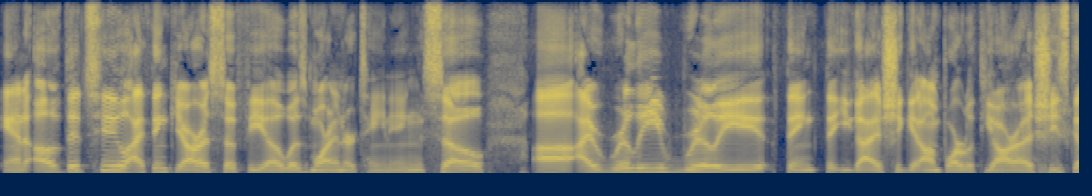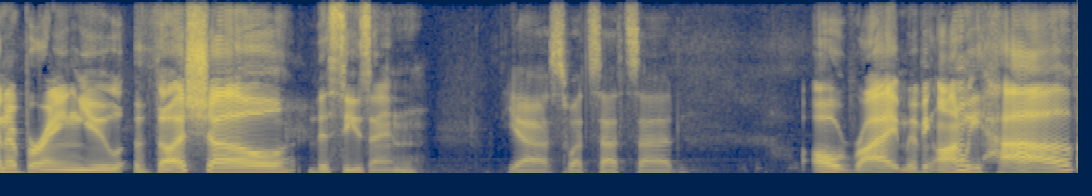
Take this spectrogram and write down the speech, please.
And of the two, I think Yara Sofia was more entertaining. So uh, I really, really think that you guys should get on board with Yara. She's gonna bring you the show this season. yes. What Seth said. All right, moving on, we have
